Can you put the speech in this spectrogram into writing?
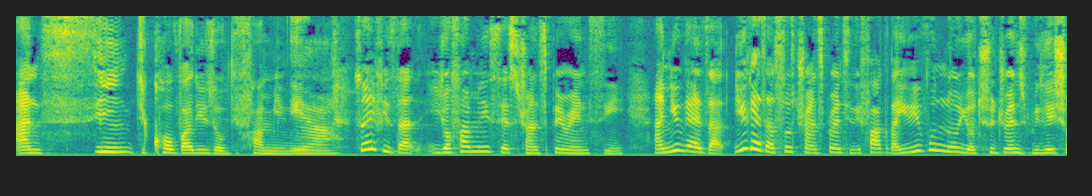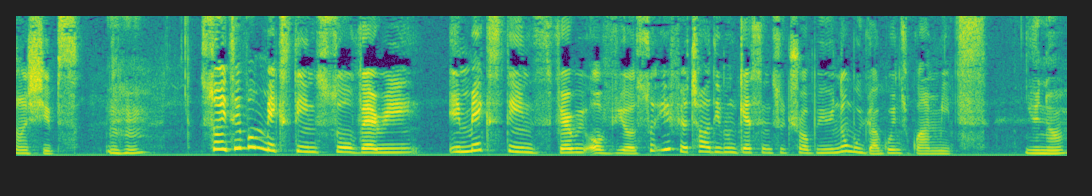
and see the core values of the family. Yeah. So if it's that your family says transparency and you guys are you guys are so transparent in the fact that you even know your children's relationships. Mm-hmm. So it even makes things so very it makes things very obvious. So if your child even gets into trouble, you know who you are going to go and meet. You know.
